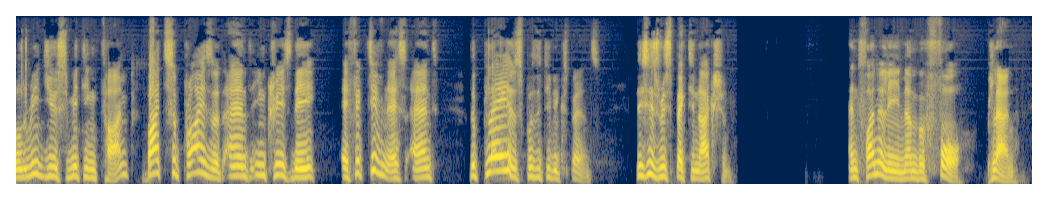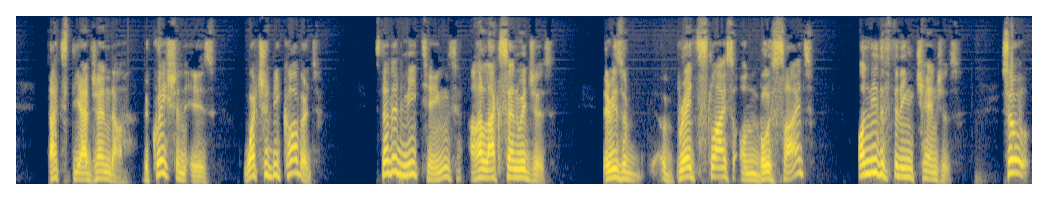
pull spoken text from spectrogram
will reduce meeting time, but surprise it and increase the effectiveness and the player's positive experience. This is respect in action. And finally, number four, plan. That's the agenda. The question is, what should be covered? Standard meetings are like sandwiches. There is a, a bread slice on both sides, only the filling changes. So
